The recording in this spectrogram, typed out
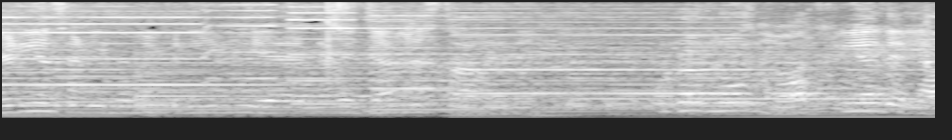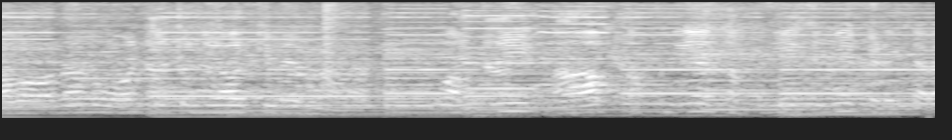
ਜਿਹੜੀਆਂ ਸਾਡੀ ਨਵੀਂ ਪਨੀਰੀ ਹੈ ਨਵੇਂ ਜਰਨਲਿਸਟ ਆ ਰਹੇ ਨੇ, ਉਹਨਾਂ ਨੂੰ ਨੌਕਰੀਆਂ ਦੇ ਇਲਾਵਾ ਉਹਨਾਂ ਨੂੰ ਐਂਟਰਪ੍ਰੀਨਿਓਰ ਕਿਵੇਂ ਬਣਾਉਣਾ? ਉਹ ਆਪਣੇ ਆਪ ਆਪਣੀਆਂ ਕੰਪਨੀਆਂ ਕਿਵੇਂ ਖੜੇ ਕਰ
